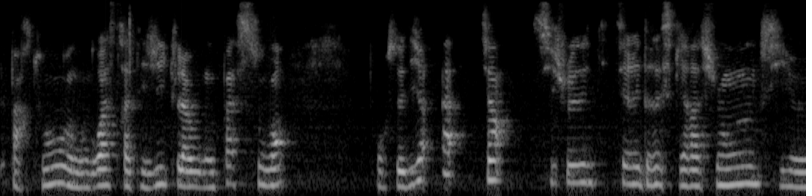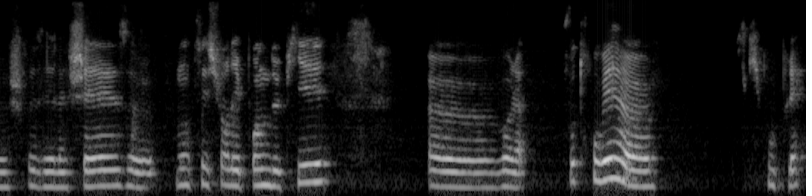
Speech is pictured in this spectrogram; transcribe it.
partout, un endroit stratégique, là où on passe souvent, pour se dire Ah, tiens, si je faisais une petite série de respirations, si euh, je faisais la chaise, euh, monter sur les pointes de pied, euh, voilà. Il faut trouver ce qui vous plaît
